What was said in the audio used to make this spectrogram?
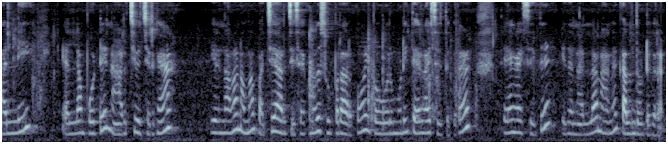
மல்லி எல்லாம் போட்டு நான் அரைச்சி வச்சுருக்கேன். இருந்தாலும் நம்ம பச்சையாக அரைச்சி சேர்க்கும்போது சூப்பராக இருக்கும். இப்போ ஒரு முடி தேங்காய் சேர்த்துக்கிறேன். தேங்காய் சேர்த்து இதை நல்லா நான் கலந்து விட்டுக்கிறேன்.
